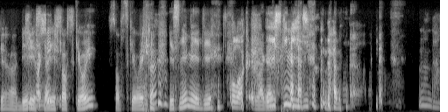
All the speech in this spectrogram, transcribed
Я- Бери свои софт-скиллы, софт-скиллы, Да. и с ними иди В кулак. предлагай. И с ними иди. Да, да. Ну да.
